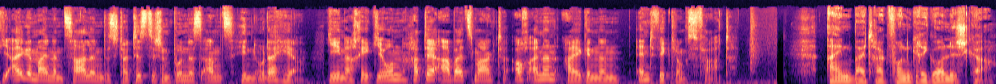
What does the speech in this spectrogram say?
Die allgemeinen Zahlen des Statistischen Bundesamts hin oder her. Je nach Region hat der Arbeitsmarkt auch einen eigenen Entwicklungspfad. Ein Beitrag von Gregor Lischka.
